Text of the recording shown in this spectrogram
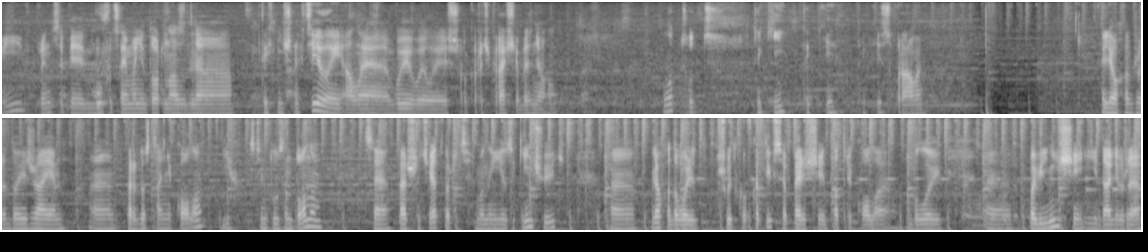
І, в принципі, був цей монітор у нас для технічних цілей, але виявили, що коротше, краще без нього. От тут такі, такі, такі справи. Льоха вже доїжджає е, передостаннє коло їх стінту з Антоном. Це перша четверть, вони її закінчують. Е, Льоха доволі швидко вкатився. Перші та три кола були е, повільніші, і далі вже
